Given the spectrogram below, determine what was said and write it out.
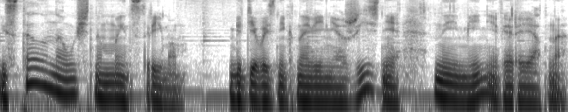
и стало научным мейнстримом. Где возникновение жизни наименее вероятно,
